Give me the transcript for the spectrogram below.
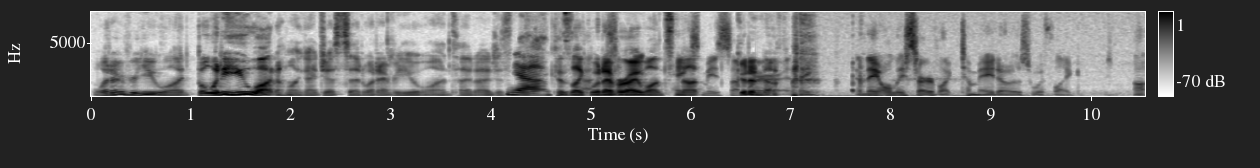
whatever you want. But what do you want? I'm like I just said whatever you want. I, I just Yeah. because like Yeah, whatever I want's not good enough. And they, and they only serve like tomatoes with like uh,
